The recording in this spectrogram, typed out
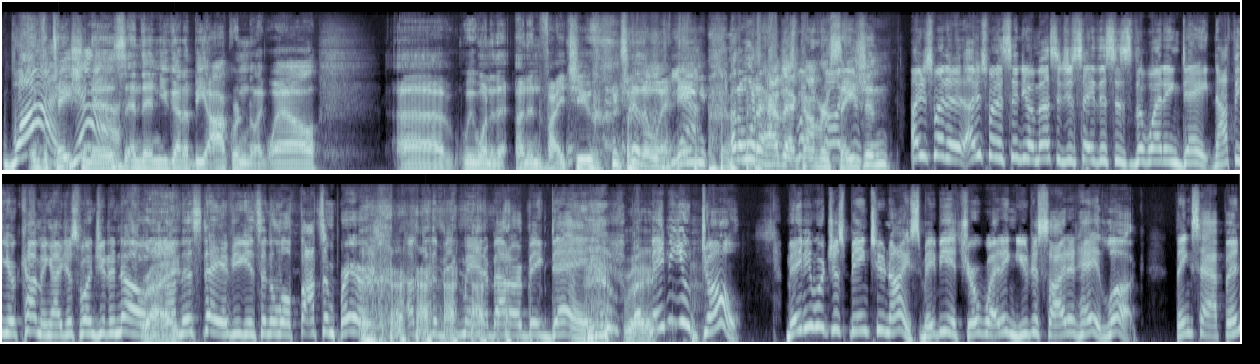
Why? invitation Yeah. is, and then you got to be awkward and be like, "Well, uh, we wanted to uninvite you to the wedding." I don't want to have that conversation. I just want to I just want to send you a message and say this is the wedding date. Not that you're coming. I just want you to know that on this day, if you can send a little thoughts and prayers up to the big man about our big day. But maybe you don't. Maybe we're just being too nice. Maybe it's your wedding. You decided, hey, look, things happen.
